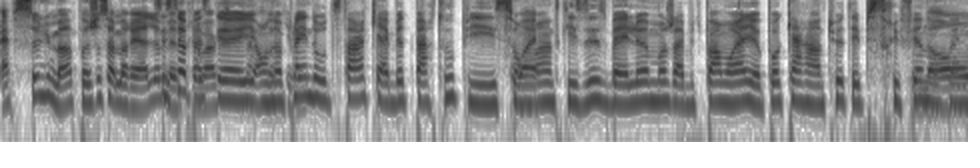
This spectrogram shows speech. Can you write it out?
absolument. Pas juste à Montréal. C'est ça, parce qu'on a plein d'auditeurs qui habitent partout, puis sûrement qui se disent, ben là, moi, j'habite pas à Montréal, il n'y a pas 48 épiceries fines Non,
